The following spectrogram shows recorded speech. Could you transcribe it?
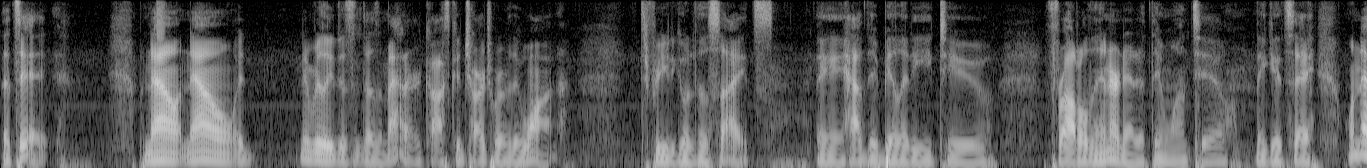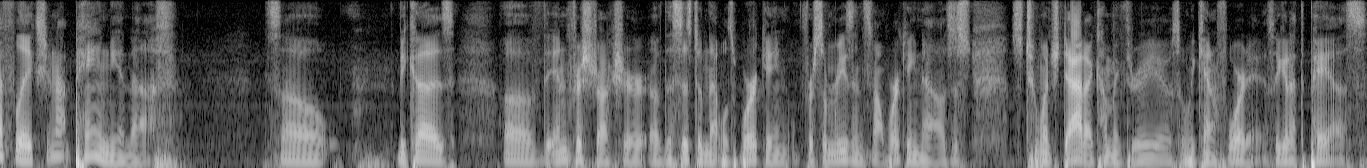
that's it. But now, now it it really doesn't doesn't matter. Cox could charge whatever they want. It's free to go to those sites. They have the ability to throttle the internet if they want to. They could say, "Well, Netflix, you're not paying me enough." So, because of the infrastructure of the system that was working, for some reason it's not working now. It's just it's too much data coming through you, so we can't afford it. So you're gonna have to pay us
